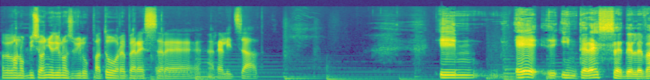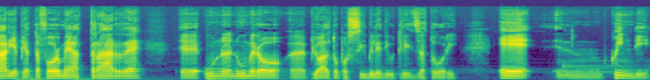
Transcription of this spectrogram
avevano bisogno di uno sviluppatore per essere realizzate. Ehm, è interesse delle varie piattaforme attrarre eh, un numero eh, più alto possibile di utilizzatori. E eh, quindi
